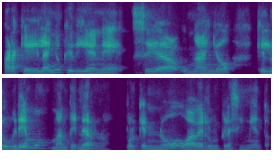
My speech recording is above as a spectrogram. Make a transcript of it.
para que el año que viene sea un año que logremos mantenernos, porque no va a haber un crecimiento.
